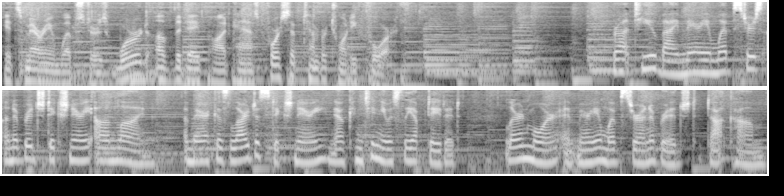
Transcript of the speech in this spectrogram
It's Merriam-Webster's Word of the Day podcast for September 24th. Brought to you by Merriam-Webster's Unabridged Dictionary Online, America's largest dictionary, now continuously updated. Learn more at merriam-websterunabridged.com.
